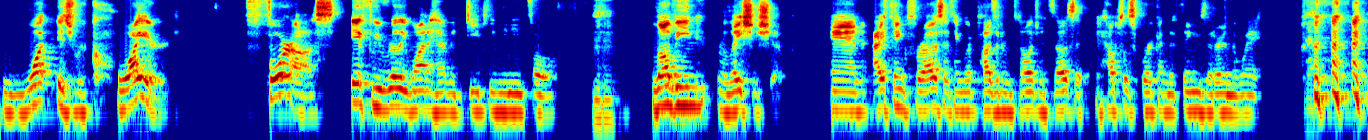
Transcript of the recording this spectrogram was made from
what is required for us if we really want to have a deeply meaningful, mm-hmm. loving relationship. And I think for us, I think what positive intelligence does, it, it helps us work on the things that are in the way, yeah.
